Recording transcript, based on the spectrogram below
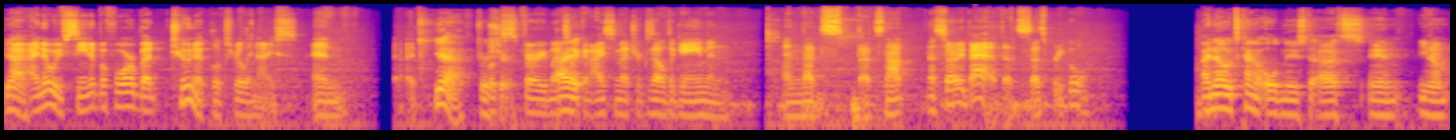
Yeah. I, I know we've seen it before, but Tunic looks really nice and it yeah, for looks sure. very much I- like an isometric Zelda game, and and that's that's not necessarily bad. That's that's pretty cool. I know it's kind of old news to us, and you know,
